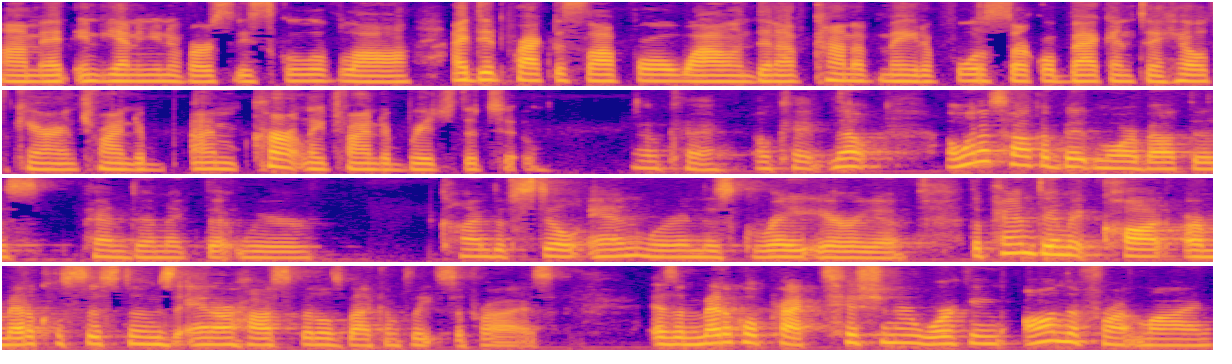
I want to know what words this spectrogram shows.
um, at Indiana University School of Law. I did practice law for a while, and then I've kind of made a full circle back into healthcare and trying to, I'm currently trying to bridge the two. Okay, okay. Now, I want to talk a bit more about this pandemic that we're kind of still in. We're in this gray area. The pandemic caught our medical systems and our hospitals by complete surprise. As a medical practitioner working on the front line,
